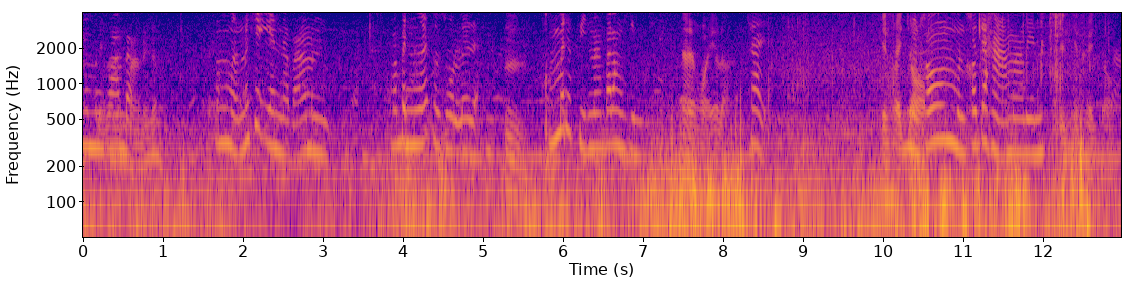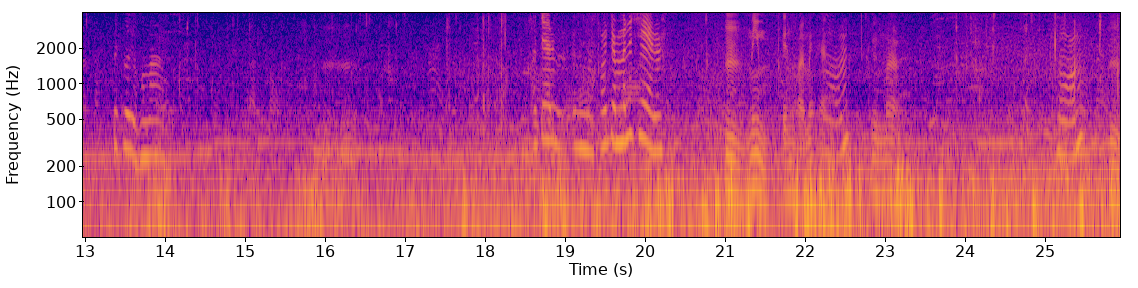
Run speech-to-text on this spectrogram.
มันเป็นความแบบ ใส่น้ำปลเลยนะมันเหมือนไม่ใช่เอ็นนะป้ามัน มันเป็นเนื้อสดๆเลยแหละ อืมมันไม่ได้ฟินนะป้าลองกินได้หอยเหรอ ใช่เป็นหอยเหจมืออนกเขาเหมือนเขาจะหามาเลยนเป็นเป็นหอยจอกไปเจออยู่ข้างล่างอืมเขาจะอืมเขาจะไม่ได้แช่นะอืมนิ่มเป็นหอยไม่แข็งหอมนิ่มมาก หอม อืม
